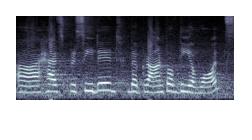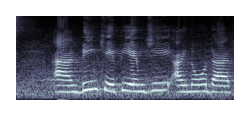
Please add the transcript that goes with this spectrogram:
uh, has preceded the grant of the awards. And being KPMG, I know that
